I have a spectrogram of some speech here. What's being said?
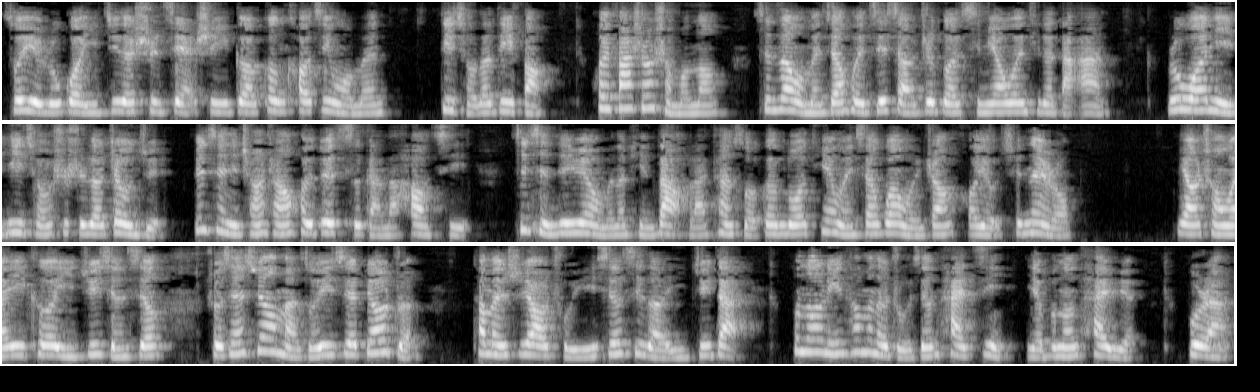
所以，如果宜居的世界是一个更靠近我们地球的地方，会发生什么呢？现在我们将会揭晓这个奇妙问题的答案。如果你力求事实的证据，并且你常常会对此感到好奇，敬请订阅我们的频道，来探索更多天文相关文章和有趣内容。要成为一颗宜居行星，首先需要满足一些标准，它们需要处于星系的宜居带，不能离它们的主星太近，也不能太远，不然。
